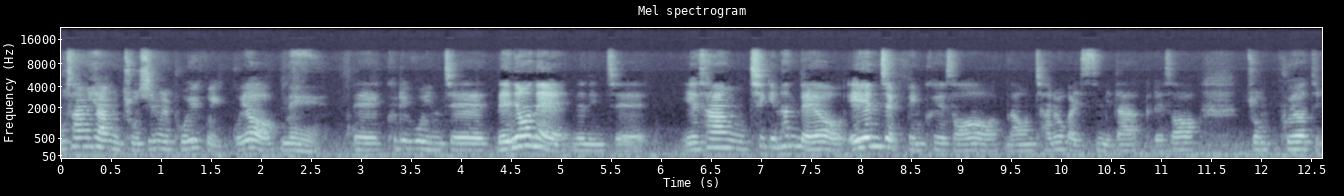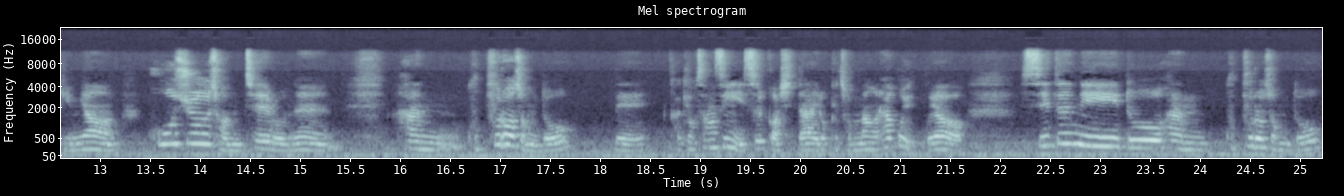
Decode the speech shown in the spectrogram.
우상향 조짐을 보이고 있고요. 네. 네, 그리고 이제 내년에는 이제 예상치긴 한데요. ANZ 뱅크에서 나온 자료가 있습니다. 그래서 좀 보여드리면 호주 전체로는 한 9% 정도 네, 가격 상승이 있을 것이다. 이렇게 전망을 하고 있고요. 시드니도 한 9% 정도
